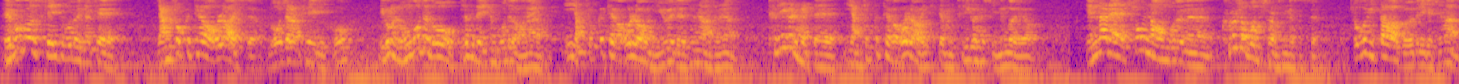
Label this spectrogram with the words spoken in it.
대부분 스케이트보드는 이렇게 양쪽 끝에가 올라와 있어요. nose랑 tail이 있고 이거는 longboard도 이렇게 돼 있는 보드가 많아요. 이 양쪽 끝에가 올라온 이유에 대해 설명하자면 트릭을 할 때 이 양쪽 끝에가 올라와 있기 때문에 트릭을 할 수 있는 거예요. 옛날에 처음 나온 보드는 크루저 보드처럼 생겼었어요. 조금 이따가 보여드리겠지만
